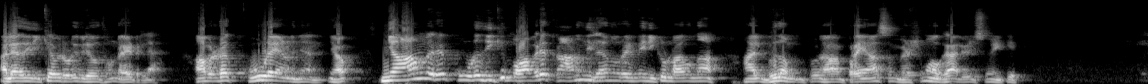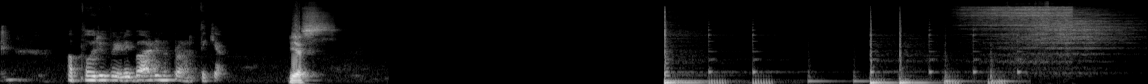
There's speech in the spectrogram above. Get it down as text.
അല്ലാതെ എനിക്ക് അവരോട് വിരോധം ഉണ്ടായിട്ടില്ല. അവരുടെ കൂടെയാണ് ഞാൻ. ഞാൻ ഞാൻ വരെ കൂടെ നിൽക്കുമ്പോൾ അവരെ കാണുന്നില്ല എന്ന് പറയുമ്പോൾ എനിക്കുണ്ടാകുന്ന അത്ഭുതം പ്രയാസം വിഷമമൊക്കെ ആലോചിച്ച് നോക്കി അപ്പൊ ഒരു വെളിപാടിന് പ്രാർത്ഥിക്കാം. യെസ്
